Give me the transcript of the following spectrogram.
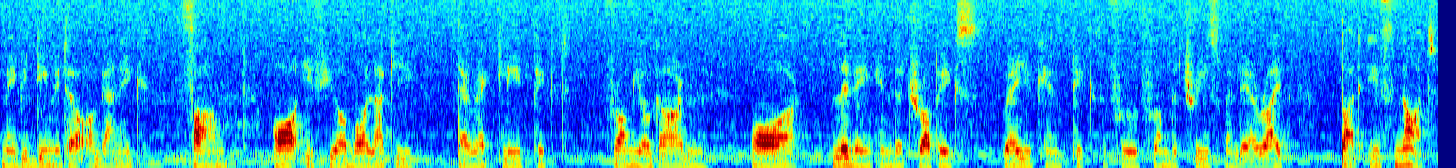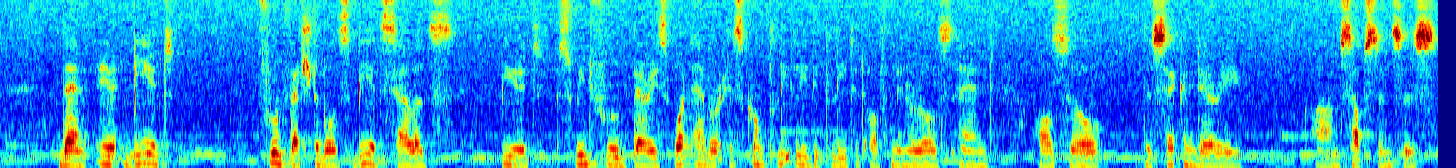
maybe Demeter organic farm or if you're more lucky directly picked from your garden or living in the tropics where you can pick the fruit from the trees when they are ripe. But if not then it, be it fruit vegetables be it salads be it sweet fruit berries whatever is completely depleted of minerals and also the secondary um, substances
